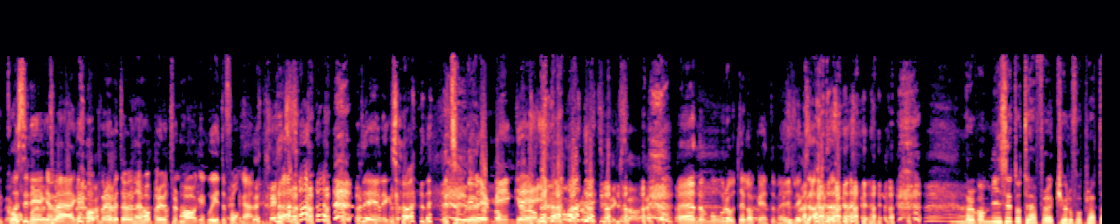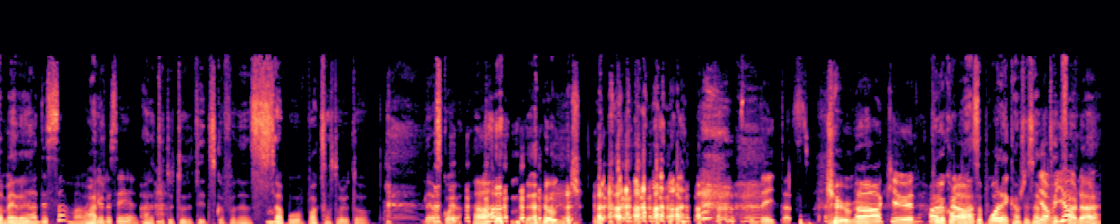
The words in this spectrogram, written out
Gå sin egen väg, hoppar över tunneln, hoppar ut från hagen, går inte att fånga. det är liksom det, det är min grej. morot, liksom. En morot, det lockar inte mig. Liksom. Hörru, vad mysigt att träffa dig. Kul att få prata med dig. Ja, detsamma. Vad kul att se er. Härligt att du tog dig tid. Ska få en Säpo-vax som står ute och... Nej, jag skojar. Ja, hunk. Dejtas. Kul! Ja, kul. Ha Får vi komma och hälsa på dig kanske sen Ja, men gör det.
